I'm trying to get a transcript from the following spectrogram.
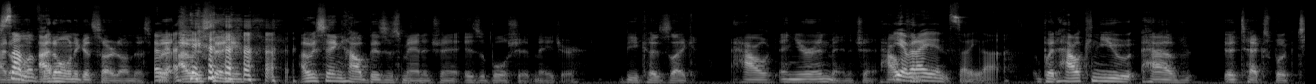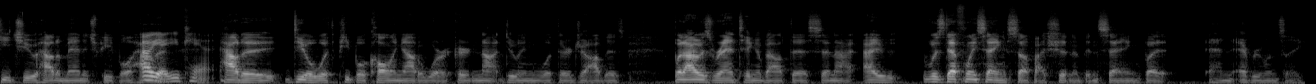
don't Some of I don't want to get started on this, but Okay. I was saying I was saying how business management is a bullshit major because like how and you're in management. How yeah, can, but I didn't study that. But how can you have a textbook teach you how to manage people? How Oh to, yeah, you can't. how to deal with people calling out of work or not doing what their job is. But I was ranting about this and I, I was definitely saying stuff I shouldn't have been saying, but and everyone's like,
